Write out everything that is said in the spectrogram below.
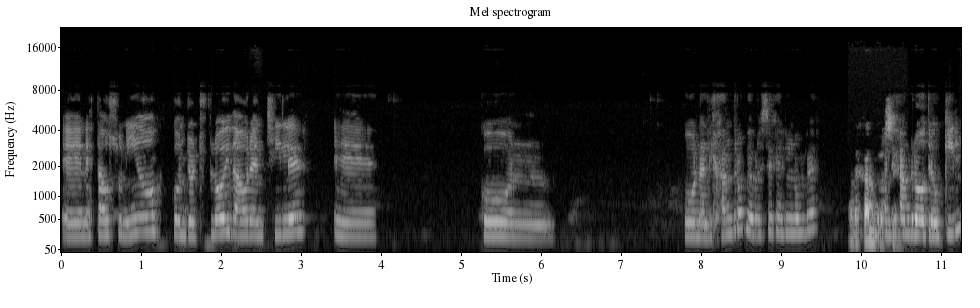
en Estados Unidos, con George Floyd, ahora en Chile, eh, con, con Alejandro, me parece que es el nombre. Alejandro, Alejandro Treuquil.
